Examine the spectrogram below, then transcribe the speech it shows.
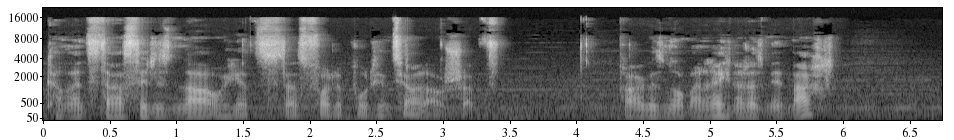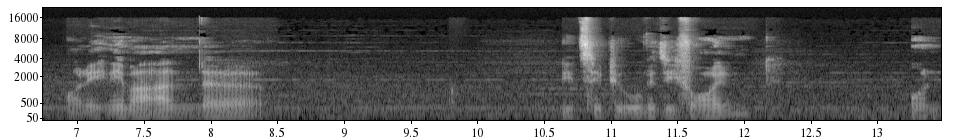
kann man Star Citizen da auch jetzt das volle Potenzial ausschöpfen. Frage ist nur, ob mein Rechner das mitmacht. Und ich nehme an, äh, die CPU wird sich freuen. Und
